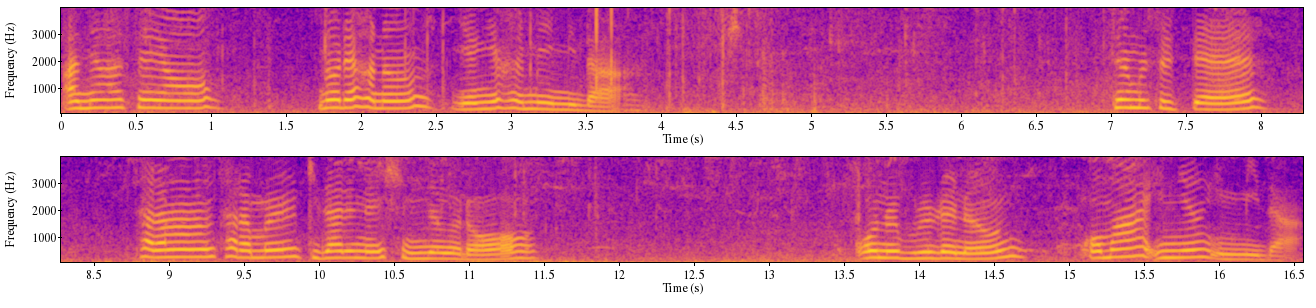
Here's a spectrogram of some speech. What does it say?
안녕하세요. 노래하는 영희 할매입니다. 젊었을 때 사랑하는 사람을 기다리는 심정으로 오늘 부르는 꼬마 인형입니다.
